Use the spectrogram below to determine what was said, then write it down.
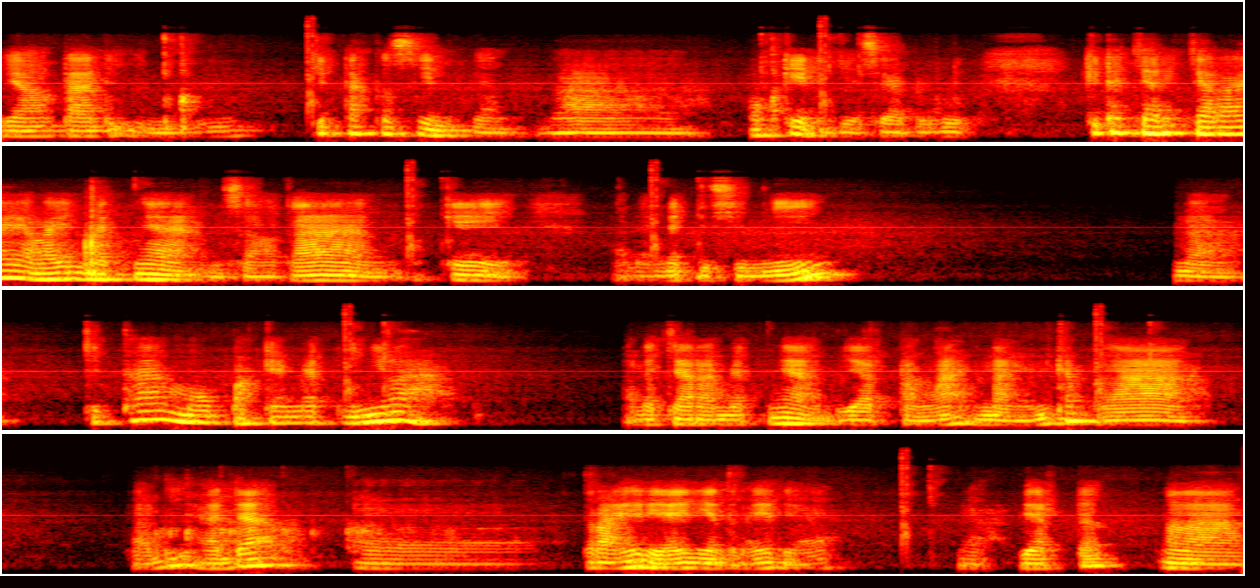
yang tadi ini kita ke sini nah oke digeser dulu. Kita cari cara yang lain matnya misalkan oke ada mat di sini. Nah kita mau pakai mat inilah. Ada cara matnya biar tengah. Nah ini kan tengah. Tadi ada eh, terakhir ya ini yang terakhir ya nah biar tengah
